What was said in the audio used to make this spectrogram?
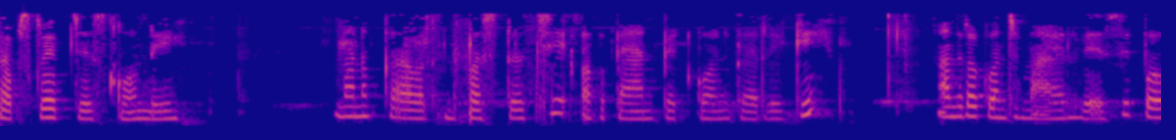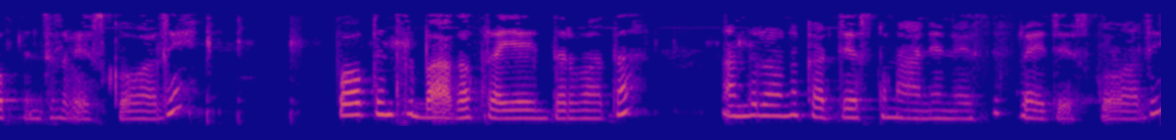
సబ్స్క్రైబ్ చేసుకోండి. మనకు కావాల్సింది ఫస్ట్ వచ్చి ఒక ప్యాన్ పెట్టుకొని కర్రీకి అందులో కొంచెం ఆయిల్ వేసి పోపు దినుసులు వేసుకోవాలి. పోపు దినుసులు బాగా ఫ్రై అయిన తర్వాత అందులోనే కట్ చేసుకున్న ఆనియన్ వేసి ఫ్రై చేసుకోవాలి.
